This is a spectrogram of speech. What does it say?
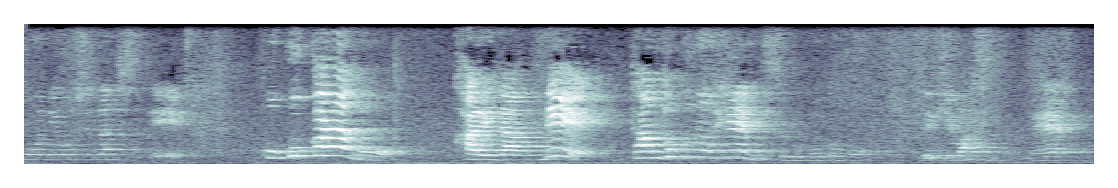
こうに押し出してここからの階段で単独の部屋にすることもできますもんね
